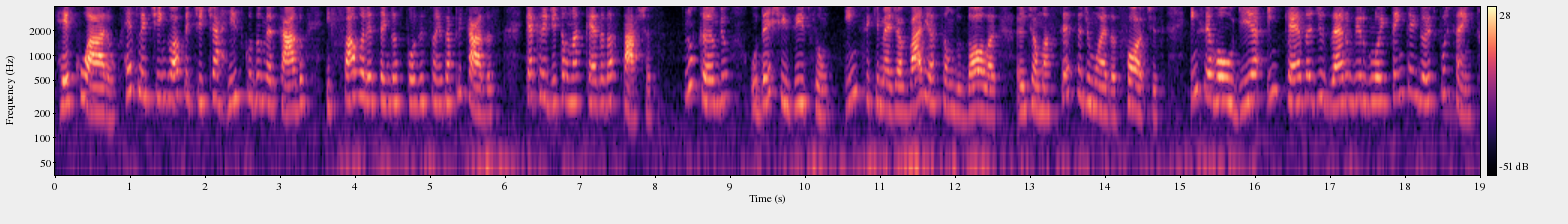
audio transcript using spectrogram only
recuaram, refletindo o apetite a risco do mercado e favorecendo as posições aplicadas, que acreditam na queda das taxas. No câmbio, o DXY, índice que mede a variação do dólar ante uma cesta de moedas fortes, encerrou o dia em queda de 0,82%.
